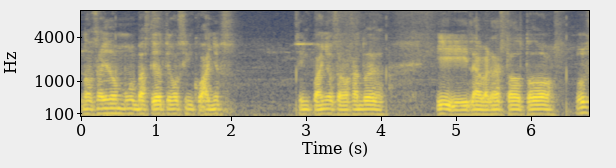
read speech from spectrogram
nos ha ido muy bastante. Yo tengo cinco años, cinco años trabajando de- y, la verdad ha estado todo, pues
